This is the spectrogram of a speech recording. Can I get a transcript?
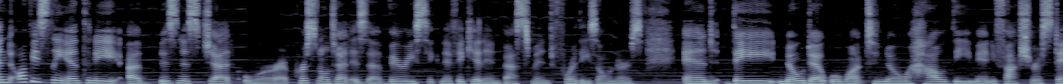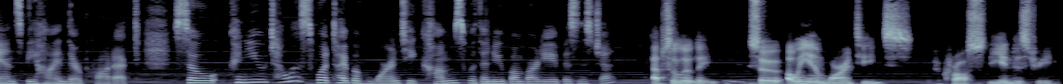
And obviously, Anthony, a business jet or a personal jet is a very significant investment for these owners. And they no doubt will want to know how the manufacturer stands behind their product. So, can you tell us what type of warranty comes with a new Bombardier business jet? Absolutely. So, OEM warranties across the industry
